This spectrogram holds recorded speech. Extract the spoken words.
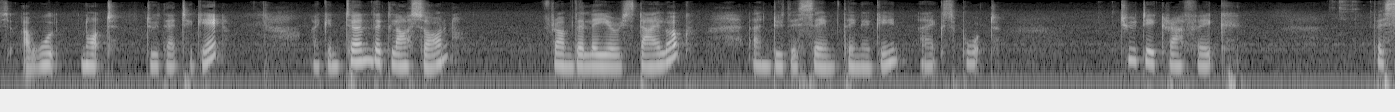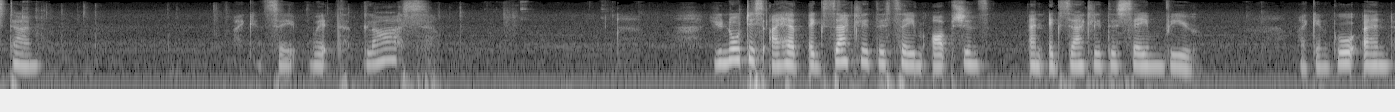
so I will not do that again. I can turn the glass on from the layers dialog and do the same thing again. Export 2d graphic. This time I can say with glass. You notice I have exactly the same options and exactly the same view. I can go and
